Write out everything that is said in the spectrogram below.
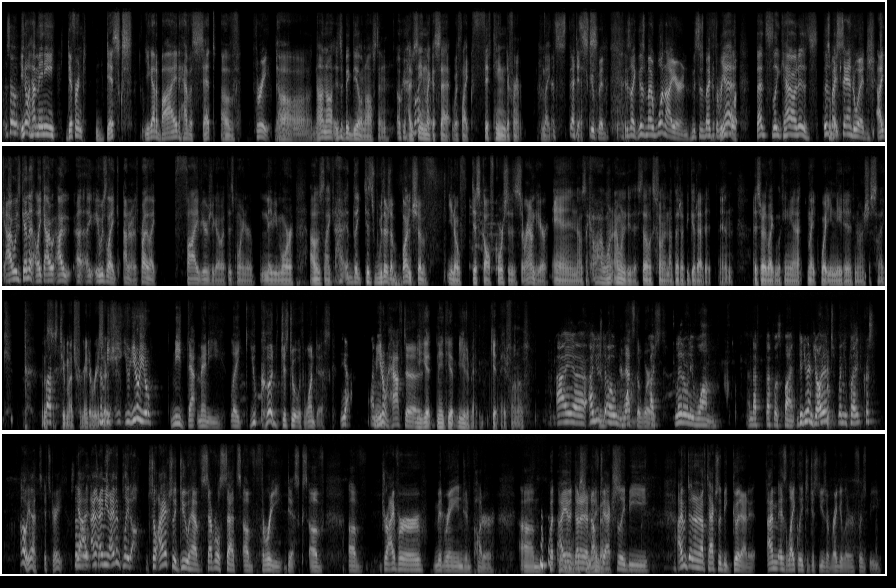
So You know how many different discs you got to buy to have a set of? three. Uh, not not. It's a big deal in Austin. Okay, I've What? seen like a set with like fifteen different like. that's that's discs. stupid. It's like this is my one iron. This is my three. yeah, wo- that's like how it is. This is my sandwich. I I was gonna like I I uh, it was like I don't know. It's probably like five years ago at this point, or maybe more. I was like I- like because there's a bunch of you know disc golf courses around here, and I was like, oh, I want I want to do this. That looks fun. I bet I'd be good at it. And I started like looking at like what you needed, and I was just like, this But- is too much for me to I mean, research. you, you know you don't need that many. Like you could just do it with one disc. I I mean, you don't have to. you get you get you get made, get made fun of. I uh, I used to own and one, that's the like, worst. literally one, and that that was fine. Did you enjoy it when you played, Chris? Oh yeah, it's, it's great. So- yeah, I, I mean, I haven't played. So I actually do have several sets of three discs of of driver, mid range, and putter. Um, but I haven't done it Mr. enough to actually be. I haven't done enough to actually be good at it. I'm as likely to just use a regular frisbee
